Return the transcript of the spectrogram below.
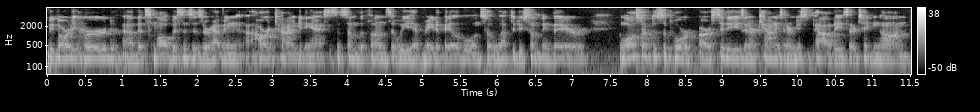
We've already heard uh, that small businesses are having a hard time getting access to some of the funds that we have made available, and so we'll have to do something there. And we'll also have to support our cities and our counties and our municipalities that are taking on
